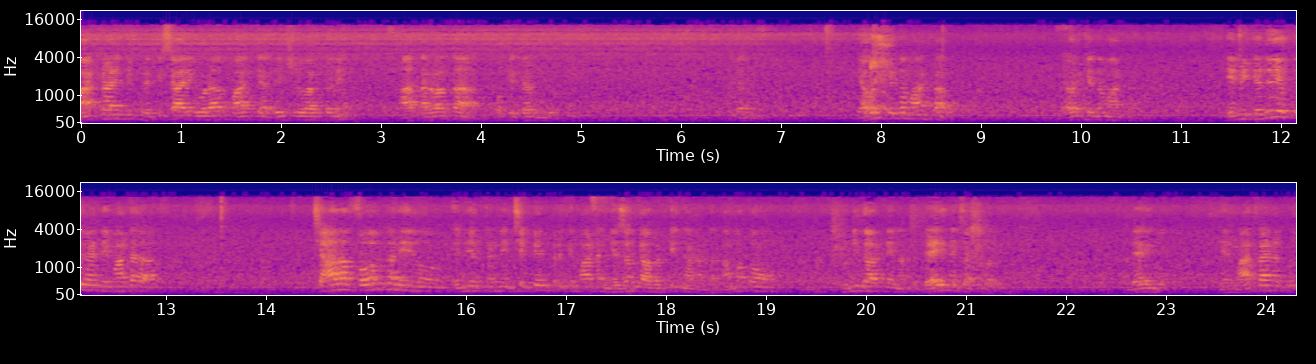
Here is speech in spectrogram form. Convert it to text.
మాట్లాడింది ప్రతిసారి కూడా పార్టీ అధ్యక్షుల వారితోనే ఆ తర్వాత ఒక ఇద్దరు ముగ్గురు ఇద్దరు ఎవరి కింద మాట్లాడు? ఎవరి కింద మాట్లాడు? నేను మీకు ఎందుకు చెప్తున్నాను ఈ మాట చాలా ఫోన్గా నేను ఎందుకు చెప్తాను నేను చెప్పే ప్రతి మాట నిజం కాబట్టి నాకు అంత నమ్మకం ఉంది కాబట్టి నేను అంత ధైర్యంగా చెప్పగలను. ధైర్యంగా నేను మాట్లాడినప్పుడు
